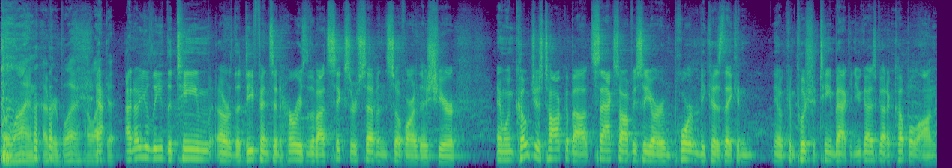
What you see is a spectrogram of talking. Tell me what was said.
the line every play. I like it. I know you lead the team or the defense in hurries with about six or seven so far this year. And when coaches talk about sacks, obviously are important because they can you know can push a team back. And you guys got a couple on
